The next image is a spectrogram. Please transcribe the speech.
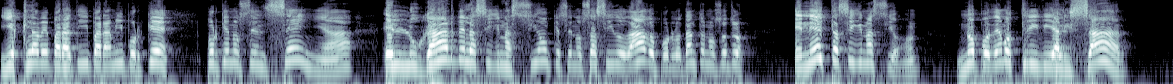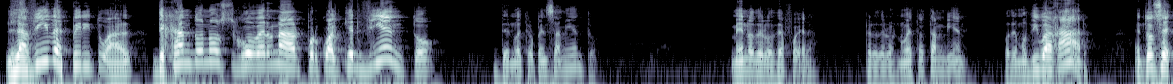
Y es clave para ti y para mí. ¿Por qué? Porque nos enseña el lugar de la asignación que se nos ha sido dado. Por lo tanto, nosotros en esta asignación no podemos trivializar la vida espiritual dejándonos gobernar por cualquier viento de nuestro pensamiento. Menos de los de afuera, pero de los nuestros también. Podemos divagar. Entonces,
